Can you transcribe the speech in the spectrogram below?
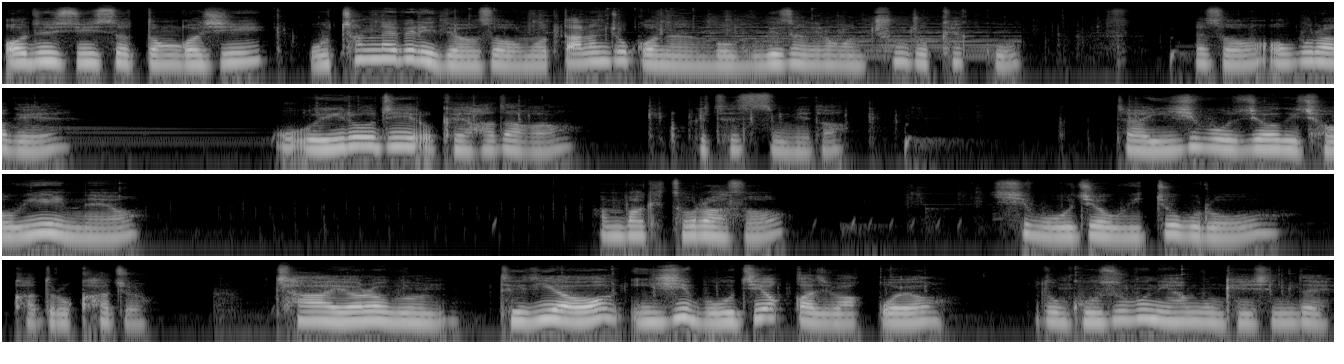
얻을 수 있었던 것이 5000레벨이 되어서 뭐 다른 조건은 뭐 무게성 이런 건 충족했고 그래서 억울하게 어, 왜 이러지 이렇게 하다가 이렇게 됐습니다. 자 25지역이 저 위에 있네요. 한 바퀴 돌아서 15지역 위쪽으로 가도록 하죠. 자, 여러분. 드디어 25지역까지 왔고요. 어떤 고수분이 한 분 계신데,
